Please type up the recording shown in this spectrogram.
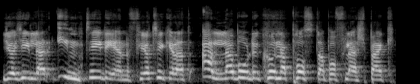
Jag gillar inte idén för jag tycker att alla borde kunna posta på Flashback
